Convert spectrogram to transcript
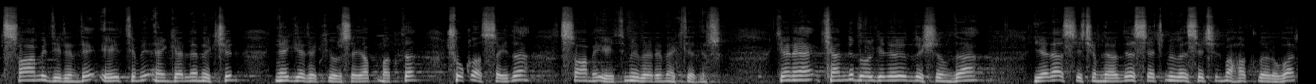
Sami dilinde eğitimi engellemek için ne gerekiyorsa yapmakta, çok az sayıda Sami eğitimi vermektedir. Gene kendi bölgeleri dışında yerel seçimlerde seçme ve seçilme hakları var.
